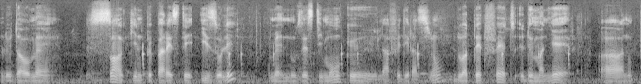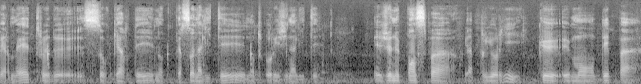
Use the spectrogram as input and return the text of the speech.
Le Dahomey sent qu'il ne peut pas rester isolé, mais nous estimons que la fédération doit être faite de manière à nous permettre de sauvegarder notre personnalité, notre originalité. Et je ne pense pas, a priori, que mon départ,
